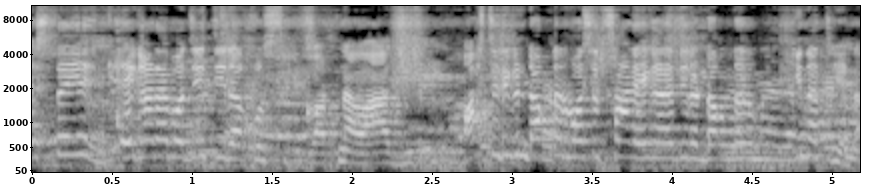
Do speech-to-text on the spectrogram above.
यस्तै एघार बजीतिरको घटना हो आज। अस्तिदेखि डक्टर बसेर साढे एघारतिर डक्टर किन थिएन?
